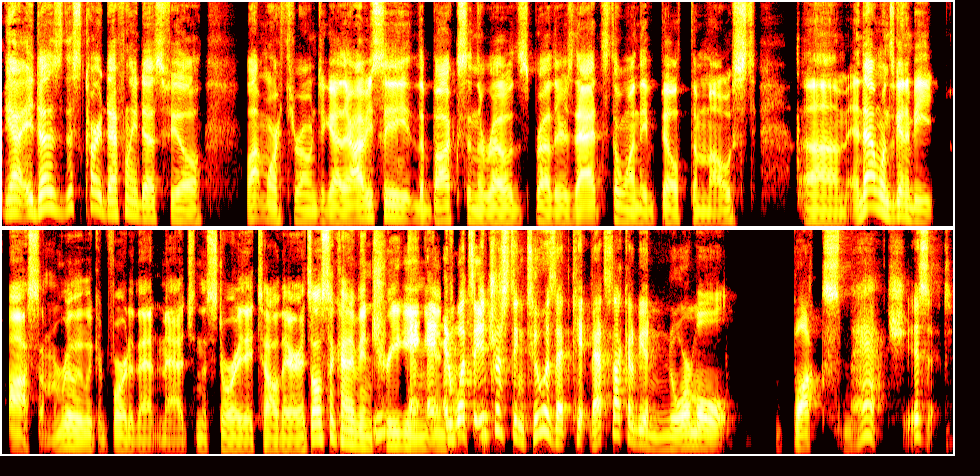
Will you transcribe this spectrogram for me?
Yeah, it does. This card definitely does feel a lot more thrown together. Obviously, the Bucks and the Rhodes brothers, that's the one they've built the most. Um, and that one's going to be awesome. I'm really looking forward to that match and the story they tell there. It's also kind of intriguing. And, and what's interesting too is that that's not going to be a normal Bucks match, is it?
